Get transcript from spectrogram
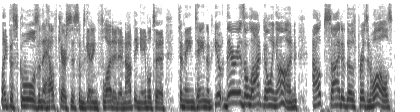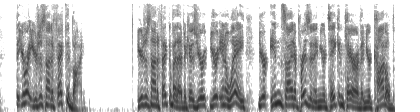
like the schools and the healthcare systems getting flooded and not being able to, to maintain them. You know, there is a lot going on outside of those prison walls that you're right, you're just not affected by. You're just not affected by that because you're you're in a way you're inside a prison and you're taken care of and you're coddled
